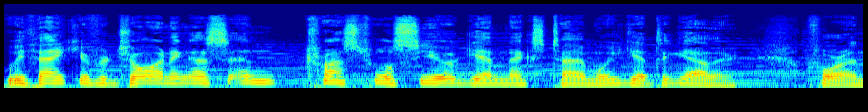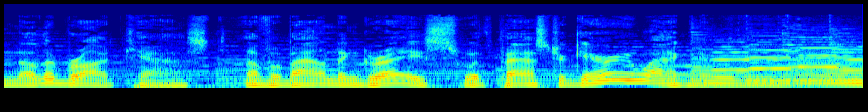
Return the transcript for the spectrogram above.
We thank you for joining us and trust we'll see you again next time we get together for another broadcast of Abounding Grace with Pastor Gary Wagner.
